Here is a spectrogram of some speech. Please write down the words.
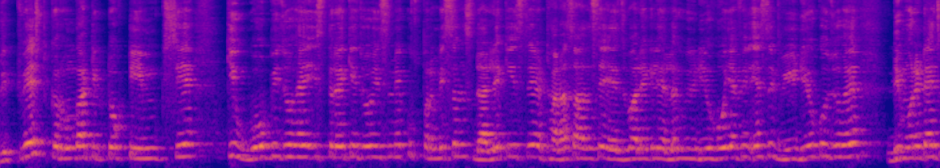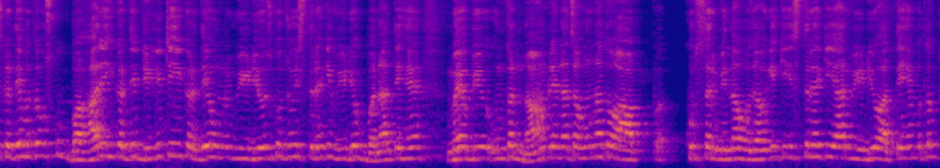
रिक्वेस्ट करूँगा टिकटॉक टीम से कि वो भी जो है, इस तरह के जो है, इसमें कुछ परमिशन डाले कि इससे 18 साल से एज वाले के लिए अलग वीडियो हो या फिर ऐसे वीडियो को जो है डिमोनेटाइज कर दे मतलब उसको बाहर ही कर दे डिलीट ही कर दे उन वीडियोज़ को जो इस तरह की वीडियो बनाते हैं। मैं अभी उनका नाम लेना चाहूँगा ना तो आप खुद शर्मिंदा हो जाओगे कि इस तरह की यार वीडियो आते हैं। मतलब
